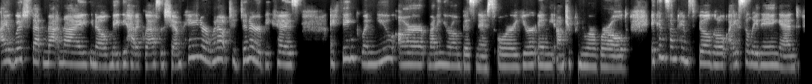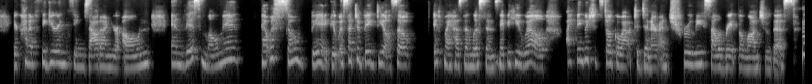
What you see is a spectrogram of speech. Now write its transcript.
I wish that Matt and I, you know, maybe had a glass of champagne or went out to dinner because I think when you are running your own business or you're in the entrepreneur world, it can sometimes feel a little isolating and you're kind of figuring things out on your own. And this moment, that was so big. It was such a big deal. So if my husband listens, maybe he will. I think we should still go out to dinner and truly celebrate the launch of this.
